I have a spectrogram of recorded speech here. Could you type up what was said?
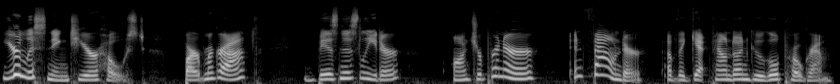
You're listening to your host, Barb McGrath, business leader, entrepreneur, and founder of the Get Found on Google program.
